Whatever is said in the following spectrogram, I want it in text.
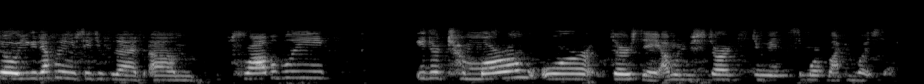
So you can definitely stay tuned for that. Um, probably either tomorrow or Thursday, I'm going to start doing some more black and white stuff.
